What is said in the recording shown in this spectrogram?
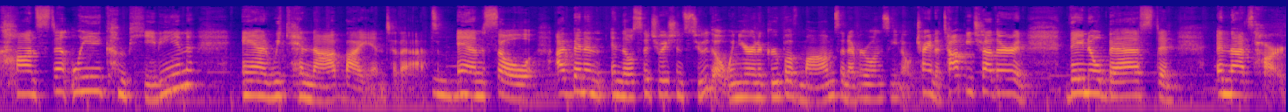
constantly competing and we cannot buy into that mm-hmm. and so i've been in, in those situations too though when you're in a group of moms and everyone's you know trying to top each other and they know best and and that's hard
